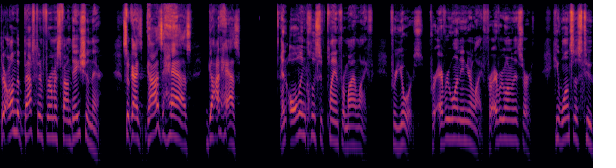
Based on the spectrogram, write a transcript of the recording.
They're on the best and firmest foundation there. So, guys, God has, God has an all-inclusive plan for my life, for yours, for everyone in your life, for everyone on this earth. He wants us to,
